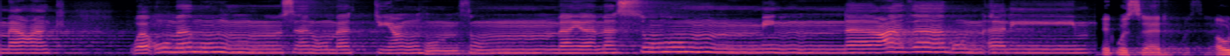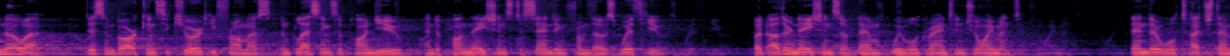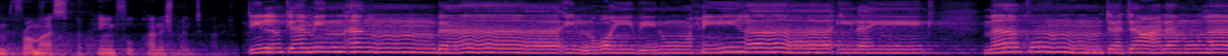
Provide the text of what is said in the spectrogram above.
معك وأمم سنمتعهم ثم يمسهم منا عذاب أليم It was said, O Noah, disembark in security from us and blessings upon you and upon nations descending from those with you. But other nations of them we will grant enjoyment. Then there will touch them from us a painful punishment. تلك من أنباء الغيب نوحيها إليك. ما كنت تعلمها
